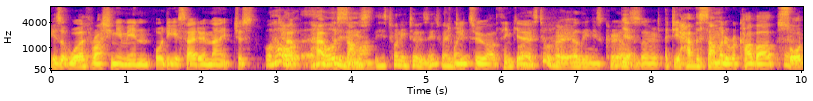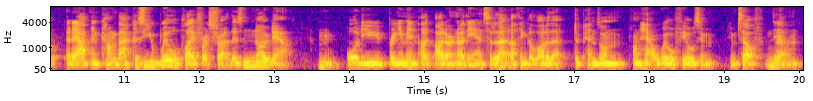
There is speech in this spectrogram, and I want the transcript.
Is it worth rushing him in, or do you say to him, mate, just Well, how have, how the summer? he? He's, he's 22, isn't he? 22? Twenty-two, I think. Oh, Yeah. he's still very early in his career. Yeah. So do you have the summer to recover, sort it out, and come back? Because you will play for Australia. There's no doubt. Hmm. Or do you bring him in? I, I don't know the answer to that. I think a lot of that depends on on how Will feels him himself. Yeah. Um,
